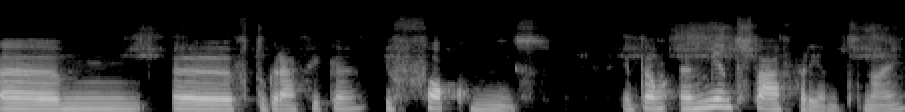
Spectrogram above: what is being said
um, uh, eh, fotográfica, eu foco-me nisso. Então a mente está à frente, não é?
